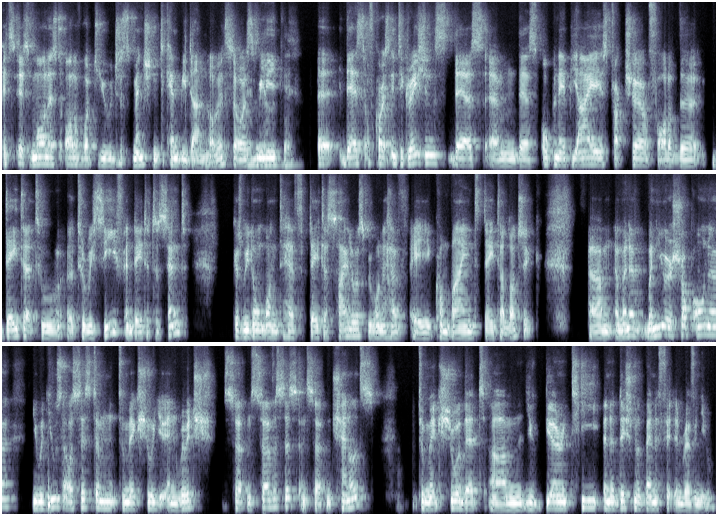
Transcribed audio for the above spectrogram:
It's it's more or less all of what you just mentioned can be done of it. So it's really okay. Uh, there's of course integrations. There's um, there's open API structure for all of the data to uh, to receive and data to send, because we don't want to have data silos. We want to have a combined data logic. Um, and whenever, when you're a shop owner, you would use our system to make sure you enrich certain services and certain channels to make sure that um, you guarantee an additional benefit in revenue.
